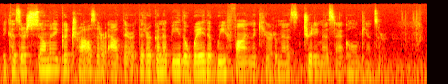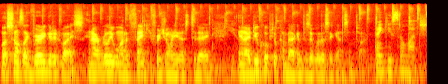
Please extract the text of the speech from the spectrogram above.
because there's so many good trials that are out there that are going to be the way that we find the cure to metas- treating metastatic colon cancer. Well, it sounds like very good advice, and I really want to thank you for joining us today. And I do hope you'll come back and visit with us again sometime. Thank you so much.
